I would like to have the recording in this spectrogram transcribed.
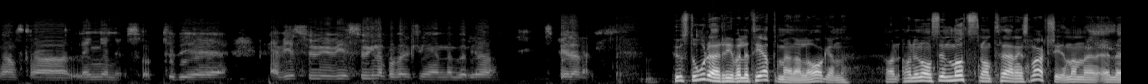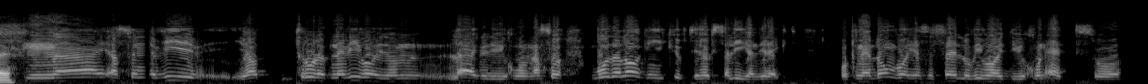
ganska länge nu. Så det är, vi, är sugna, vi är sugna på verkligen att börja spela den. Hur stor är rivaliteten mellan lagen? Har, har ni någonsin mötts någon träningsmatch innan, eller? Nej, alltså vi, jag tror att när vi var i de lägre divisionerna, alltså båda lagen gick upp till högsta ligan direkt. Och när de var i SFL och vi var i division 1 så, eh,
